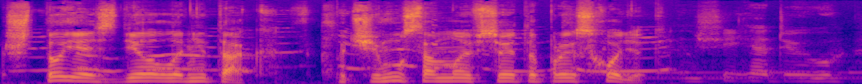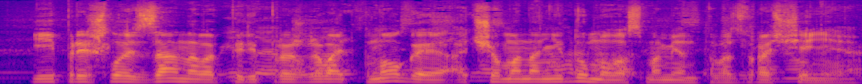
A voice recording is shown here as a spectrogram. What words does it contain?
Что я сделала не так? Почему со мной все это происходит? Ей пришлось заново перепроживать многое, о чем она не думала с момента возвращения.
